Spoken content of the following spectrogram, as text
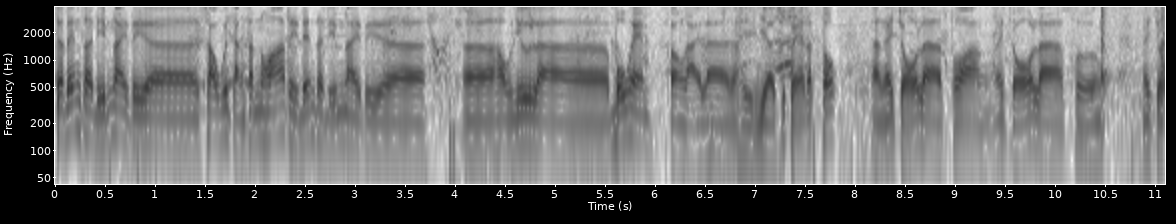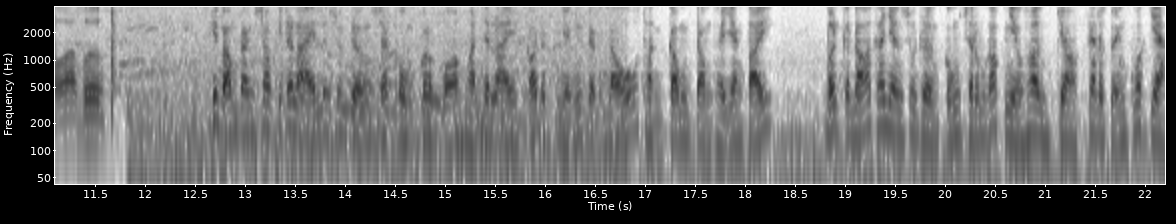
Cho đến thời điểm này thì ờ, sau cái trận Thanh Hóa thì đến thời điểm này thì hầu như là bốn em còn lại là hiện giờ sức khỏe rất tốt à, ngay chỗ là Toàn, ngay chỗ là Phượng, ngay chỗ Vương. Hy vọng rằng sau khi trở lại, Lương Xuân Trường sẽ cùng câu lạc bộ Hoàng Gia Lai có được những trận đấu thành công trong thời gian tới. Bên cạnh đó, cá nhân Xuân Trường cũng sẽ đóng góp nhiều hơn cho các đội tuyển quốc gia.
